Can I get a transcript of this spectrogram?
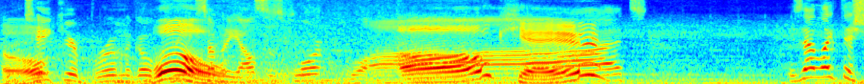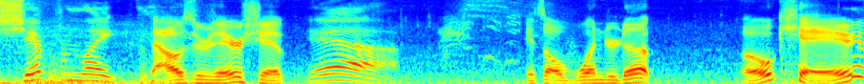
Oh. take your broom and go Whoa. clean somebody else's floor? What? Okay. Is that like the ship from like? Bowser's airship. Yeah. It's all wondered up. Okay.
